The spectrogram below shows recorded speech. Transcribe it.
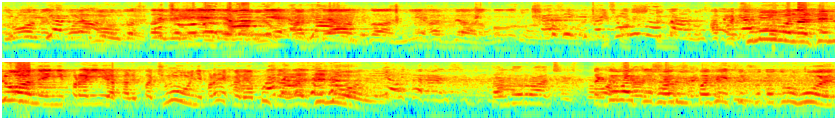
кроме своего удостоверения вам не обязан, не обязан. А почему вы на зеленый не проехали? Почему вы не проехали обычно на зеленый? Да ну раньше Так давайте, я говорю, повесим что-то другое. И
